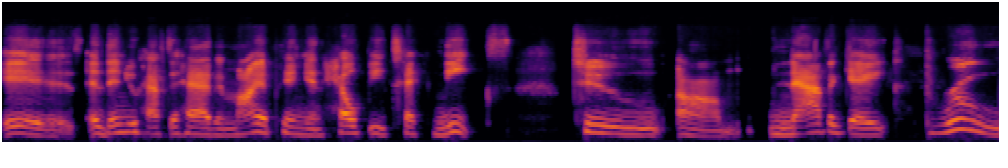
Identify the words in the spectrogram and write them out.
is, and then you have to have, in my opinion, healthy techniques to um, navigate through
